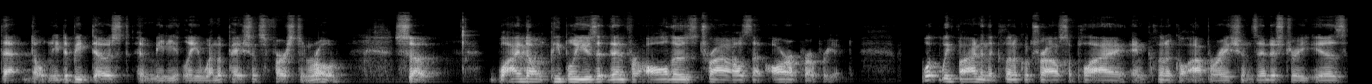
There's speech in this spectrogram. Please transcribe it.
that don't need to be dosed immediately when the patient's first enrolled. So why don't people use it then for all those trials that are appropriate? What we find in the clinical trial supply and clinical operations industry is,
